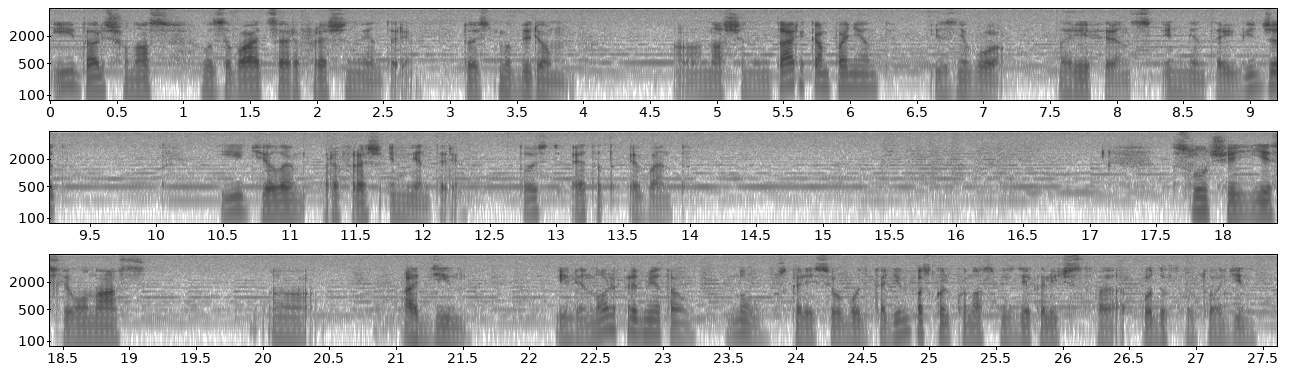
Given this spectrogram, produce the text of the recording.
И дальше у нас вызывается refresh inventory. То есть мы берем а, наш инвентарь компонент, из него reference inventory widget и делаем refresh inventory. то есть этот event. В случае, если у нас э, один или 0 предметов, ну, скорее всего, будет один, поскольку у нас везде количество по дефолту 1, а,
